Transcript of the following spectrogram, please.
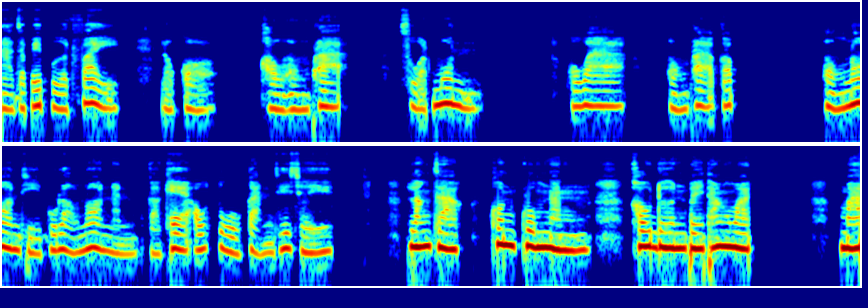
น่าจะไปเปิดไฟ แล้วก็เข้าห้องพระ สวดมนต์เพราะว่าห้องพระกับห้องนอนที่ผู้เลานอนนั้นก็แค่เอาตู้กันเฉยๆหลังจากคนกลุ่มนั้น เขาเดินไปทางวัดมา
